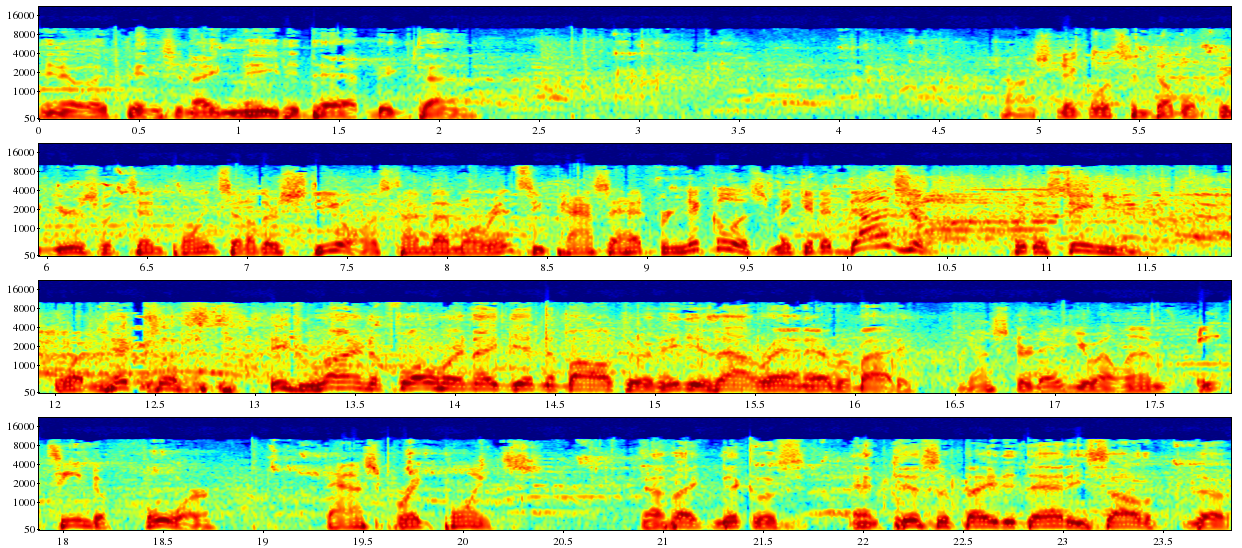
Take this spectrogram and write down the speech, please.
you know they finished. And they needed that big time. Josh Nicholas in double figures with 10 points. Another steal. This time by Morency. Pass ahead for Nicholas. Make it a dozen for the senior. What Nicholas, he's running the floor and they getting the ball to him. He just outran everybody. Yesterday, ULM 18 to 4. Fast break points. I think Nicholas anticipated that. He saw the, the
